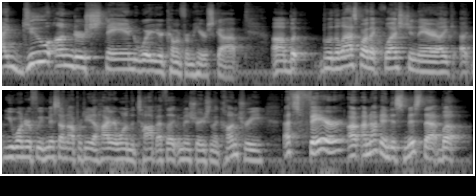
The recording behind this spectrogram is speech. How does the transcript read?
I do understand where you're coming from here, Scott. Um, but but the last part of that question there, like uh, you wonder if we've missed out an opportunity to hire one of the top athletic administrators in the country. That's fair. I, I'm not going to dismiss that, but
